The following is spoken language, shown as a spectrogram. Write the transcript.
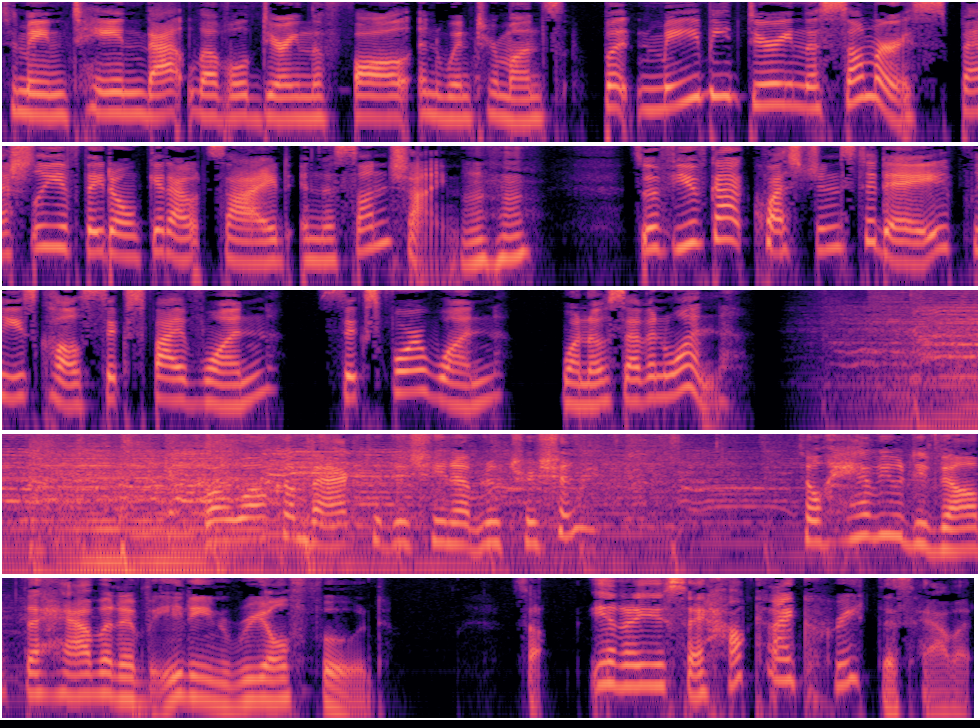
to maintain that level during the fall and winter months, but maybe during the summer, especially if they don't get outside in the sunshine. Mm-hmm. So if you've got questions today, please call 651 641 1071. Well, welcome back to Dishing Up Nutrition. So, have you developed the habit of eating real food? So, you know, you say, How can I create this habit?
